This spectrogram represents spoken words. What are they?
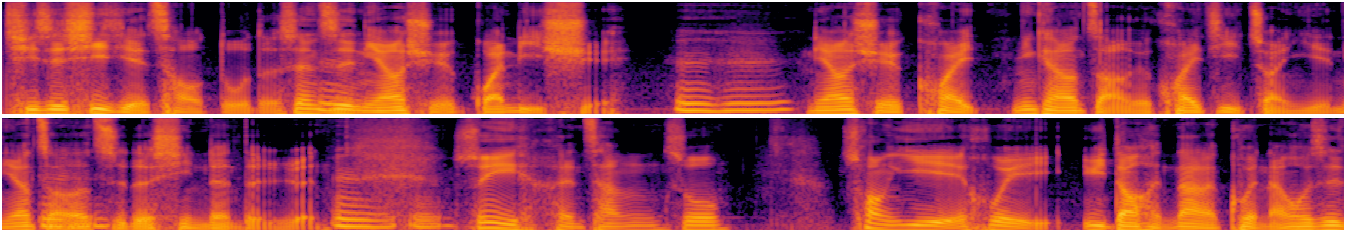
其实细节超多的，甚至你要学管理学，嗯哼，你要学会，你可能要找一个会计专业，你要找到值得信任的人，嗯嗯，所以很常说创业会遇到很大的困难，或是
